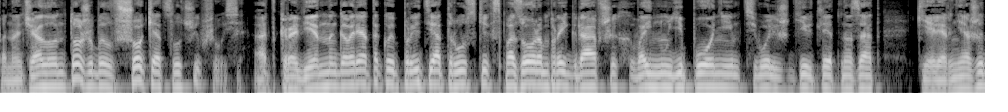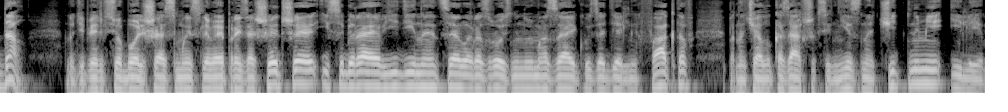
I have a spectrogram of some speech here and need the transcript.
Поначалу он тоже был в шоке от случившегося. Откровенно говоря, такой прыти от русских с позором проигравших войну Японии всего лишь 9 лет назад Келлер не ожидал. Но теперь все больше осмысливая произошедшее и собирая в единое целое разрозненную мозаику из отдельных фактов, поначалу казавшихся незначительными или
